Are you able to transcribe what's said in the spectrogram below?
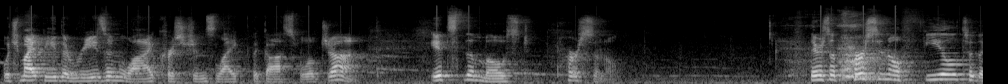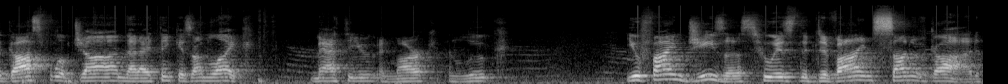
which might be the reason why Christians like the Gospel of John. It's the most personal. There's a personal feel to the Gospel of John that I think is unlike Matthew and Mark and Luke. You find Jesus, who is the divine Son of God,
